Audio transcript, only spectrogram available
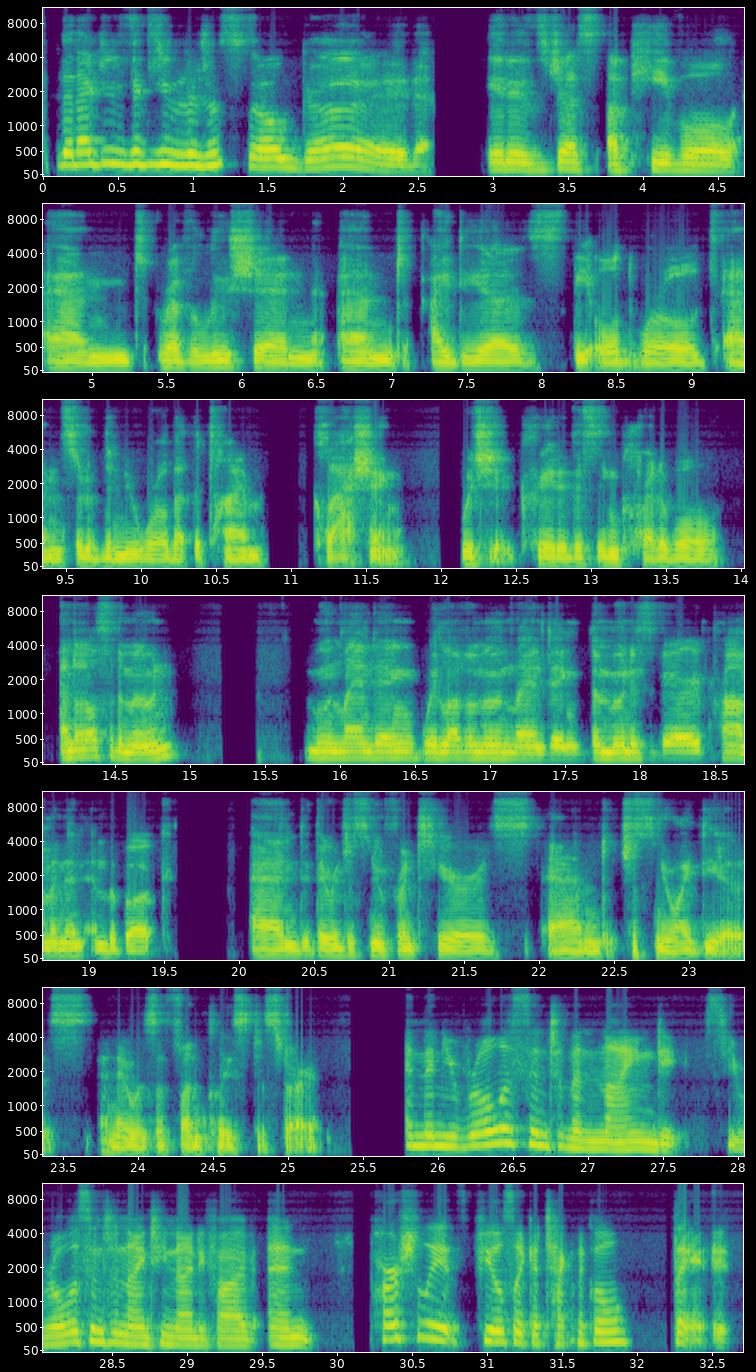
1960s are just so good. It is just upheaval and revolution and ideas, the old world and sort of the new world at the time clashing, which created this incredible, and also the moon. Moon landing. We love a moon landing. The moon is very prominent in the book. And there were just new frontiers and just new ideas. And it was a fun place to start. And then you roll us into the 90s. You roll us into 1995. And partially it feels like a technical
